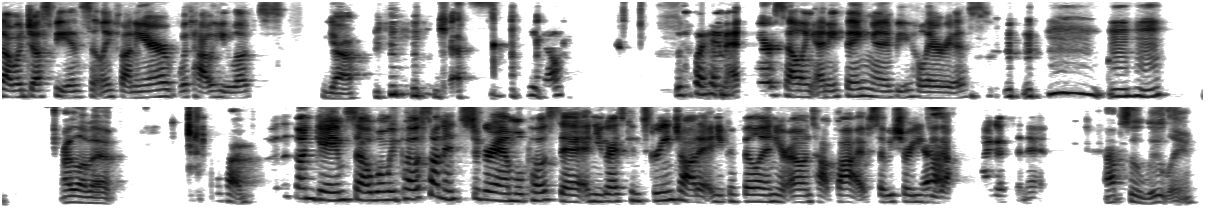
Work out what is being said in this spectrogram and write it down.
that would just be instantly funnier with how he looks. Yeah. yes. You know? Just put him anywhere selling anything and it'd be hilarious. mm-hmm. I love it. Okay. It's a fun game. So when we post on Instagram, we'll post it and you guys can screenshot it and you can fill in your own top five. So be sure you yeah. do that. I guess in it. Absolutely.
